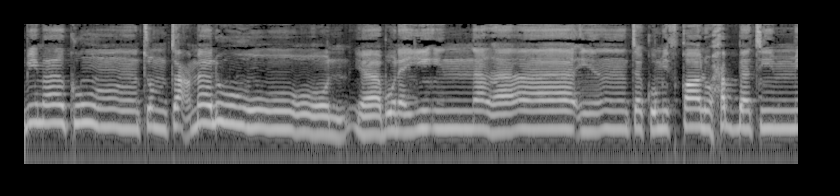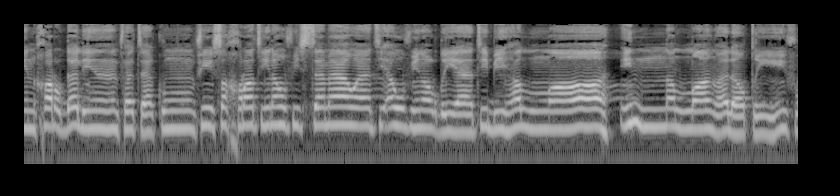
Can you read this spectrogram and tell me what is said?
بما كنتم تعملون. يا بني إنها إن تك مثقال حبة من خردل فتكون في صخرة أو في السماوات أو في الأرض يات بها الله. إن الله لطيف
